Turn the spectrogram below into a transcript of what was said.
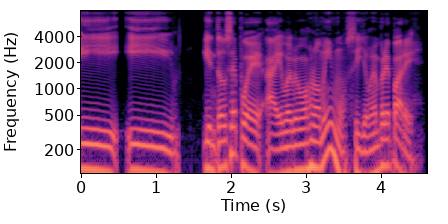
Y, y, y entonces, pues ahí volvemos a lo mismo. Si yo me preparé,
